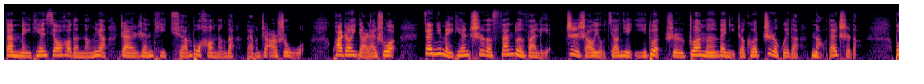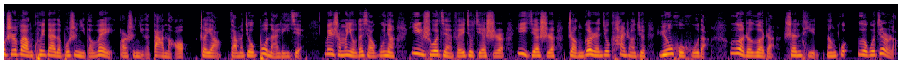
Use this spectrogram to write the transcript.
但每天消耗的能量占人体全部耗能的百分之二十五。夸张一点来说，在你每天吃的三顿饭里，至少有将近一顿是专门为你这颗智慧的脑袋吃的。不吃饭亏待的不是你的胃，而是你的大脑。这样咱们就不难理解，为什么有的小姑娘一说减肥就节食，一节食整个人就看上去晕乎乎的，饿着饿着身体能过饿过劲儿了，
